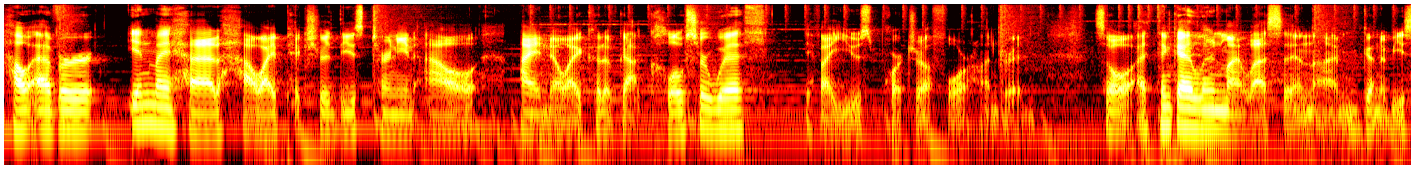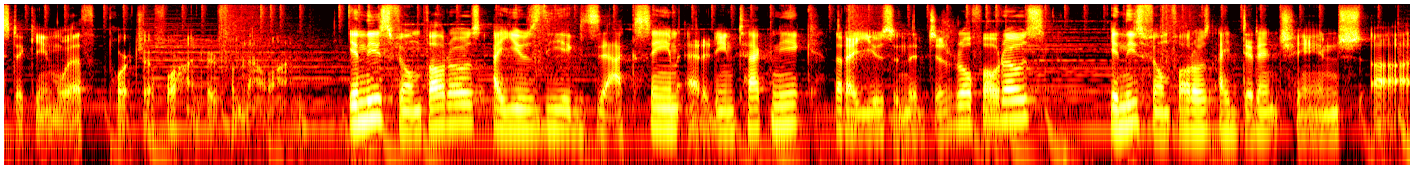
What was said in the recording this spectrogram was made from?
However, in my head, how I pictured these turning out, I know I could have got closer with if I used Portra 400. So I think I learned my lesson. I'm gonna be sticking with Portra 400 from now on. In these film photos, I use the exact same editing technique that I used in the digital photos, in these film photos, I didn't change uh,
